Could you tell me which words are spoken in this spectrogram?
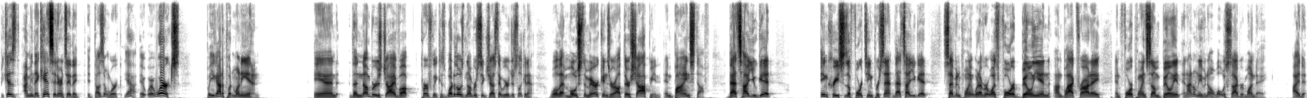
because i mean they can't sit here and say that it doesn't work yeah it, it works but you got to put money in and the numbers jive up perfectly because what do those numbers suggest that we were just looking at? Well, that most Americans are out there shopping and buying stuff. That's how you get increases of 14%. That's how you get seven point whatever it was, four billion on Black Friday, and four point some billion. And I don't even know what was Cyber Monday. I did.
